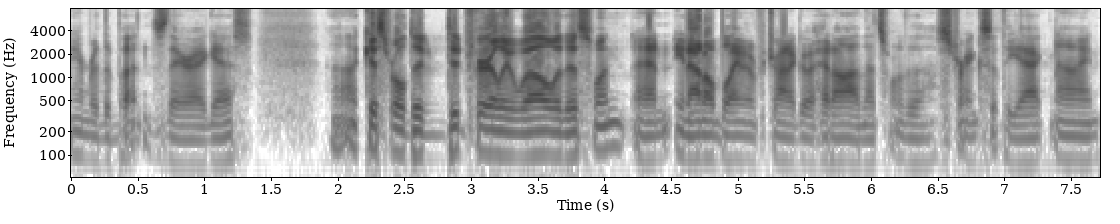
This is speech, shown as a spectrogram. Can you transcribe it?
hammered the buttons there, I guess. Uh, did did fairly well with this one, and you know I don't blame him for trying to go head on. That's one of the strengths of the Yak Nine.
